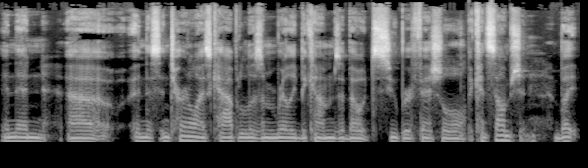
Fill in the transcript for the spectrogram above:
And then, uh, and this internalized capitalism really becomes about superficial consumption. But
